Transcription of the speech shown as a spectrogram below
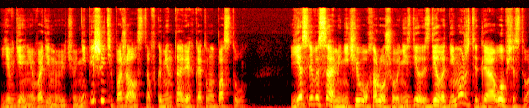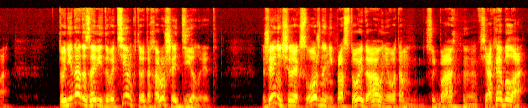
Евгению Вадимовичу, не пишите, пожалуйста, в комментариях к этому посту. Если вы сами ничего хорошего не сдел сделать не можете для общества, то не надо завидовать тем, кто это хорошее делает. Женя человек сложный, непростой, да, у него там судьба всякая была.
